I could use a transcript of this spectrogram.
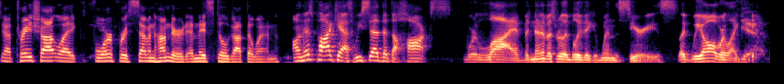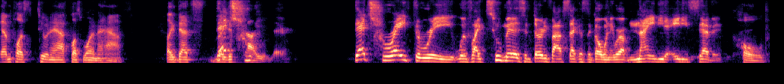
Yeah, Trae shot like four for 700 and they still got the win. On this podcast, we said that the Hawks were live, but none of us really believed they could win the series. Like we all were like, Yeah. yeah, them plus two and a half, plus one and a half. Like that's like, That's that's tr- value there. That Trae three with like two minutes and 35 seconds to go when they were up 90 to 87. Hold.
